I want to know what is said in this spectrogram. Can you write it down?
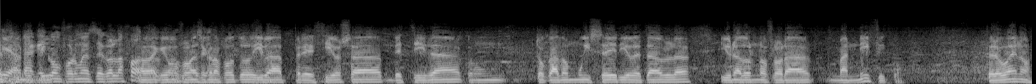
Sí, habrá que conformarse con la foto. Habrá que conformarse con la foto. Iba preciosa, vestida, con un tocado muy serio de tabla y un adorno floral magnífico. Pero bueno,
